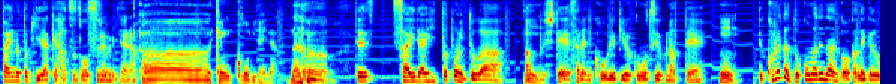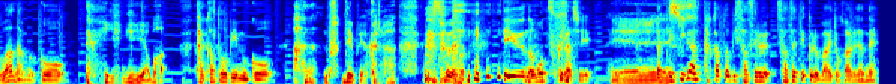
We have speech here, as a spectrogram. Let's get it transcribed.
ぱいの時だけ発動するみたいな。ああ、健康みたいな。なるほど。うん、で、最大ヒットポイントがアップして、うん、さらに攻撃力も強くなって、うん。で、これがどこまでなんかわかんないけど、罠向こ効。やば。高飛び向こう。あ、デブやから。そう。っていうのもつくらしい。へえ。敵が高飛びさせる、させてくる場合とかあるじゃんね。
